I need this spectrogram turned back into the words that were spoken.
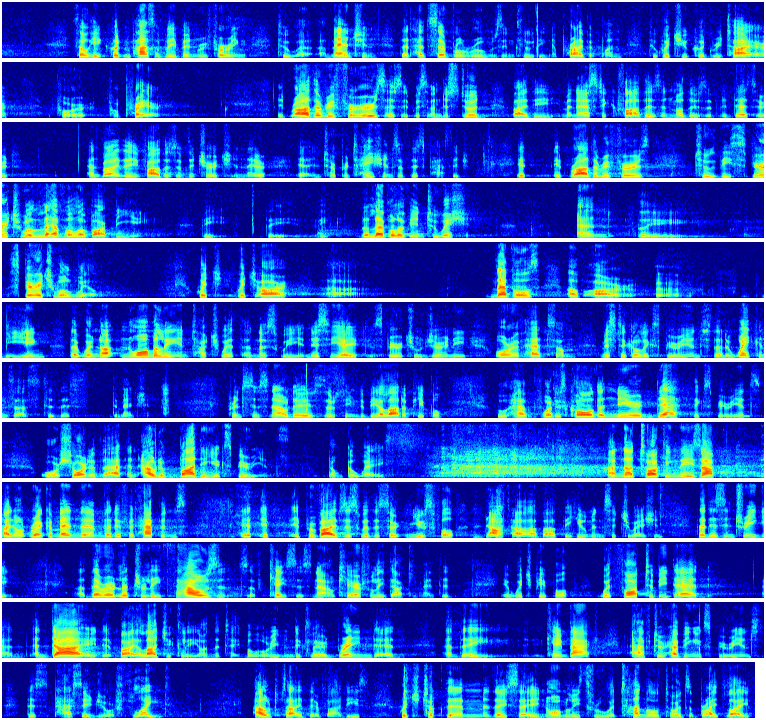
So he couldn't possibly have been referring to a, a mansion that had several rooms, including a private one, to which you could retire for, for prayer. It rather refers, as it was understood by the monastic fathers and mothers of the desert, and by the fathers of the church in their uh, interpretations of this passage, it, it rather refers to the spiritual level of our being, the, the, the, the level of intuition, and the spiritual will, which, which are uh, levels of our uh, being that we're not normally in touch with unless we initiate a spiritual journey or have had some mystical experience that awakens us to this dimension. For instance, nowadays there seem to be a lot of people who have what is called a near death experience, or short of that, an out of body experience. Don't go away. I'm not talking these up. I don't recommend them, but if it happens, it, it, it provides us with a certain useful data about the human situation that is intriguing. Uh, there are literally thousands of cases now carefully documented in which people were thought to be dead and, and died biologically on the table or even declared brain dead, and they came back after having experienced this passage or flight outside their bodies, which took them, they say, normally through a tunnel towards a bright light,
